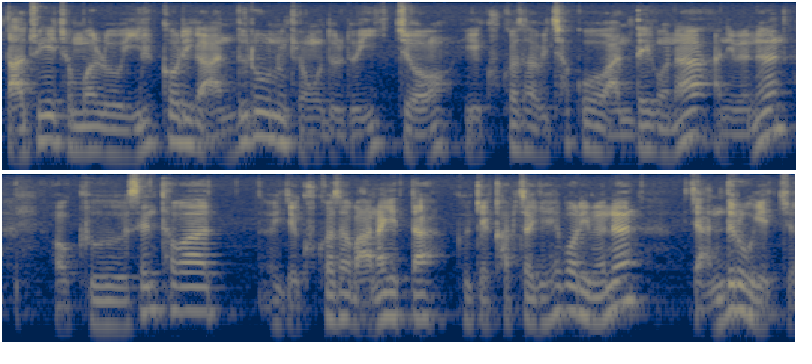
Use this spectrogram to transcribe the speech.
나중에 정말로 일거리가 안 들어오는 경우들도 있죠. 이 국가 사업이 자꾸 안 되거나 아니면은 어, 그 센터가 이제 국가 사업 안 하겠다 그렇게 갑자기 해버리면은 이제 안 들어오겠죠.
